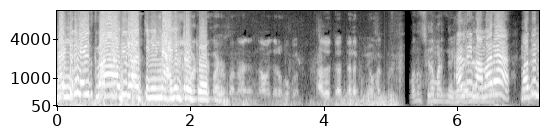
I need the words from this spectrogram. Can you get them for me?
ನೆಟ್ಟಗ್ ಹೇಳಿದ್ ನಾ ಕೇಳ್ತೀನಿ ಮ್ಯಾಗಿನ ಟ್ರಕ್ ಕೇಳ್ತೀನಿ. ಮಾಡ್ರಪ್ಪ ನಾ- ನಾವ್ ಜರ ಹೋಗು ಅದು ದ- ದನಕ್ಕೆ ಮೇವ್ ಹಾಕ್ಬಿಡು ಮೊದಲು ಸೀದಾ ಮಾಡ್ತೀನಿ ಅಲ್ರಿ ಮಾಮಾರ ಮೊದಲ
